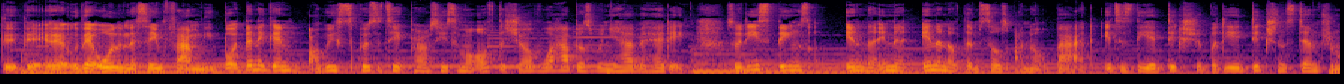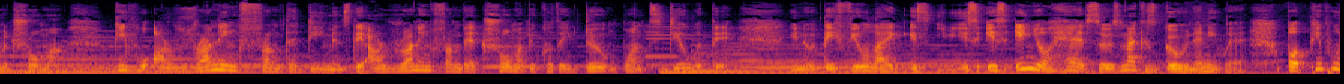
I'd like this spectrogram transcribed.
they, they, they're all in the same family. But then again are we supposed to take paracetamol off the shelf? What happens when you have a headache? So these things in the in, in and of themselves are not bad. It is the addiction but the addiction stems from a trauma. People are running from their demons. They are running from their trauma because they don't want to deal with it. You know they feel like it's it's, it's in your head so it's not like it's going anywhere. But people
